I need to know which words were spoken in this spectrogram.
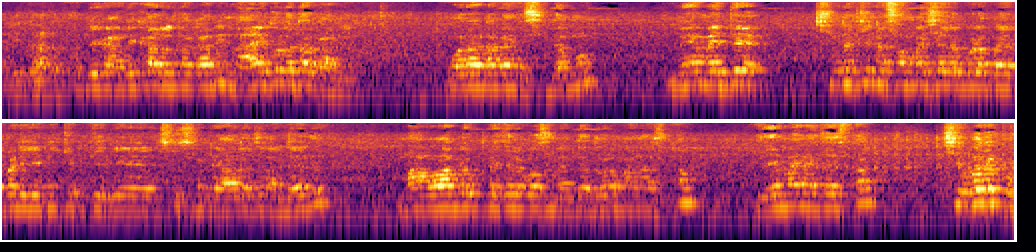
అధికారులు అధిక- అధికారులతో కానీ నాయకులతో కానీ పోరాడడానికి సిద్ధము. మేమైతే చిన్న చిన్న సమస్యలకు కూడా భయపడి ఎన్నికలు తిరిగి చూసుకునే ఆలోచన లేదు. మా వార్డు ప్రజల కోసం ఎంత దూరమైనా వస్తాం ఏమైనా చేస్తాం. చివరకు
